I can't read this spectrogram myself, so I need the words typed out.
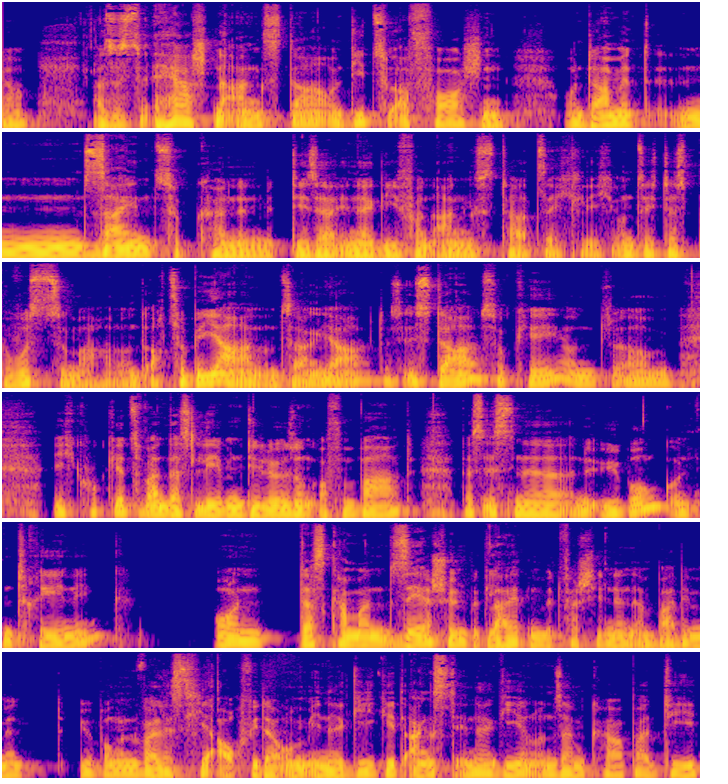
Ja, also es herrscht eine Angst da und die zu erforschen und damit mm, sein zu können mit dieser Energie von Angst tatsächlich und sich das bewusst zu machen und auch zu bejahen und sagen, ja, das ist da, ist okay und ähm, ich gucke jetzt, wann das Leben die Lösung offenbart. Das ist eine, eine Übung und ein Training und das kann man sehr schön begleiten mit verschiedenen Embodiment-Übungen, weil es hier auch wieder um Energie geht, Angstenergie in unserem Körper, die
